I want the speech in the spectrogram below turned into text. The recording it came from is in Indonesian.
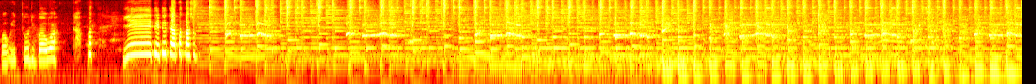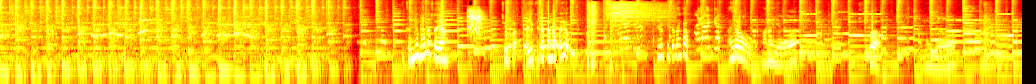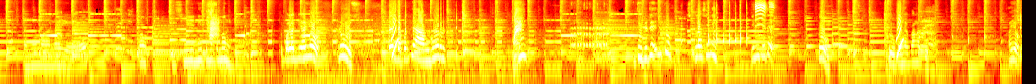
Wow itu di bawah dapat. Ye, Dede dapat masuk. Ikannya mana sayang? Coba, ayo kita tangkap, ayo. Ayo kita tangkap. Ayo, mana ya? Coba, mana ya? Ikannya mana ya? Oh, di sini teman-teman. Coba lagi, ayo. Terus. Oh, dapatnya anggur. Hmm. Itu, dedek, itu. Sebelah sini. Ini, dedek. Tuh. Tuh, banyak banget tuh. Ayo.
